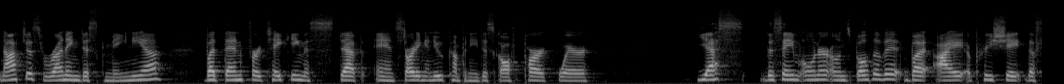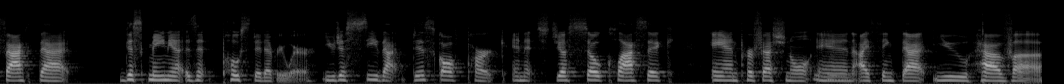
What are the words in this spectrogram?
not just running Discmania, but then for taking the step and starting a new company, Disc Golf Park, where yes, the same owner owns both of it, but I appreciate the fact that Discmania isn't posted everywhere. You just see that disc golf park and it's just so classic and professional. Mm-hmm. And I think that you have uh,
